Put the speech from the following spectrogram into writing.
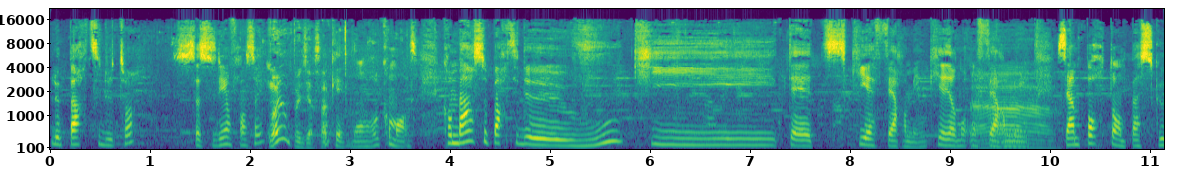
le parti de toi? Ça se dit en français? Oui, on peut dire ça. Ok, bon, on recommence. Combat ce parti de vous qui, est, qui est fermé, qui est enfermé. Ah. C'est important parce que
